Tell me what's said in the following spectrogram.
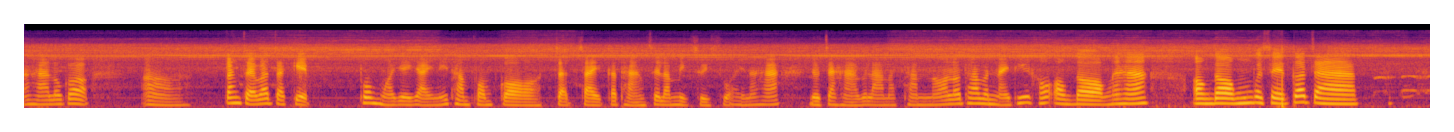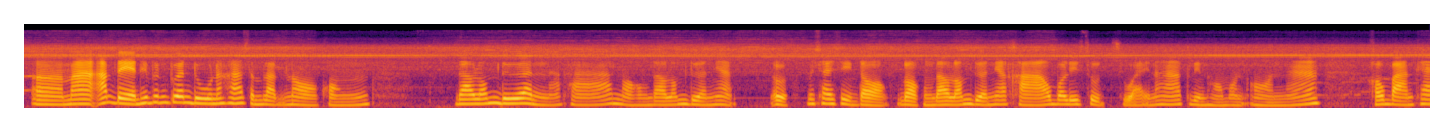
นะคะ แล้วก็ตั้งใจว่าจะเก็บพวกหัวใหญ่ ๆ นี้ทำฟอร์มกอจัดใส่กระถางเซรามิกสวยๆนะคะ เดี๋ยวจะหาเวลามาทำเนาะแล้วถ้าวันไหนที่เขาออกดอกนะคะ ออกดอกมุมเกษตรก็จะมาอัปเดตให้เพื่อนๆดูนะคะสำหรับหน่อของดาวล้อมเดือนนะคะ หน่อของดาวล้อมเดือนเนี่ย เออไม่ใช่สิดอกดอกของดาวล้อมเดือนเนี่ยขาวบริสุทธิ์สวยนะคะกลิ่นหอมอ่อนๆนะเขาบานแค่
